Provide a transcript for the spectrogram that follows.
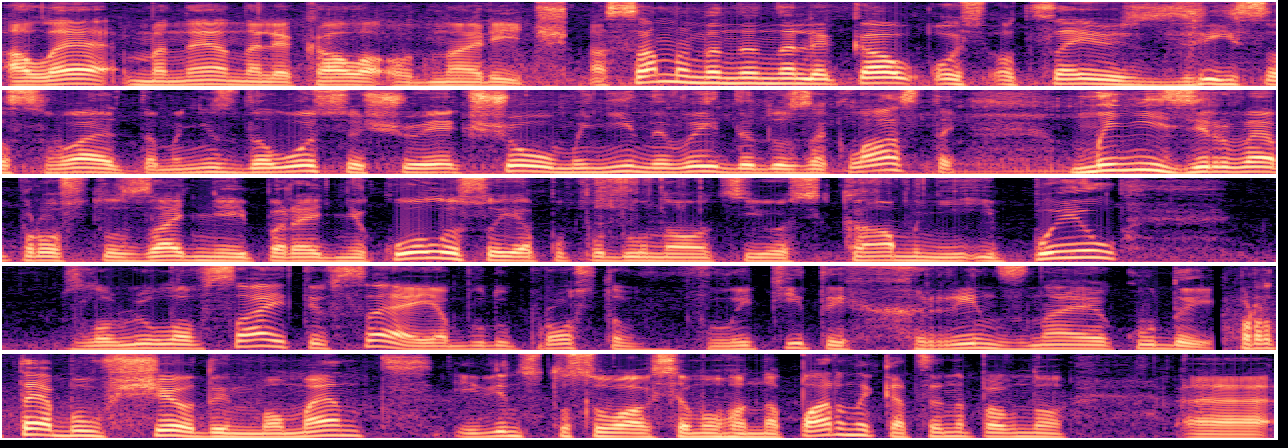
Але мене налякала одна річ. А саме мене налякав ось оцей ось зріс асфальта. Мені здалося, що якщо мені не вийде до закласти, мені зірве просто заднє і переднє колесо. Я попаду на оці ось камні і пил. Зловлю лавсайт і все. Я буду просто влетіти хрін знає куди. Проте був ще один момент, і він стосувався мого напарника. Це, напевно, е,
